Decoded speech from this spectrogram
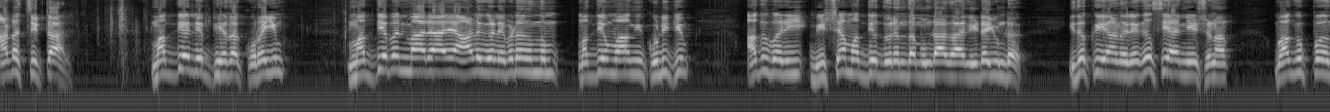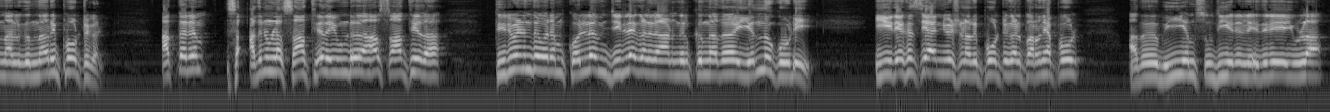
അടച്ചിട്ടാൽ മദ്യലഭ്യത കുറയും. മദ്യപന്മാരായ ആളുകൾ എവിടെ നിന്നും മദ്യം വാങ്ങി കുടിക്കും? അതുവഴി വിഷമദ്യ ദുരന്തം ഇടയുണ്ട്. ഇതൊക്കെയാണ് രഹസ്യാന്വേഷണ വകുപ്പ് നൽകുന്ന റിപ്പോർട്ടുകൾ. അത്തരം അതിനുള്ള സാധ്യതയുണ്ട്. ആ സാധ്യത തിരുവനന്തപുരം കൊല്ലം ജില്ലകളിലാണ് നിൽക്കുന്നത് എന്നുകൂടി ഈ രഹസ്യാന്വേഷണ റിപ്പോർട്ടുകൾ പറഞ്ഞപ്പോൾ അത് വി എം സുധീരനെതിരെയുള്ള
